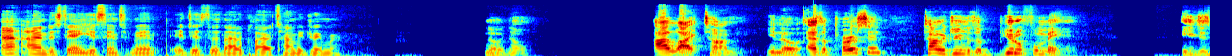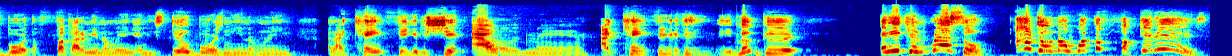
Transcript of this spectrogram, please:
I, I understand your sentiment. It just does not apply to Tommy Dreamer. No, it don't. I like Tommy. You know, as a person, Tommy Dreamer's a beautiful man. He just bored the fuck out of me in the ring, and he still bores me in the ring. And I can't figure the shit out. Oh man. I can't figure it because he, he looked good, and he can wrestle. I don't know what the fuck it is.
